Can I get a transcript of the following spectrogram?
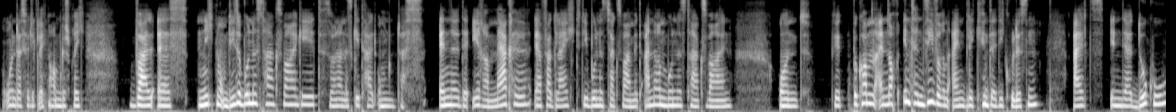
und das wird ihr gleich noch im Gespräch, weil es nicht nur um diese Bundestagswahl geht, sondern es geht halt um das Ende der Ära Merkel. Er vergleicht die Bundestagswahl mit anderen Bundestagswahlen und wir bekommen einen noch intensiveren Einblick hinter die Kulissen als in der Doku.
